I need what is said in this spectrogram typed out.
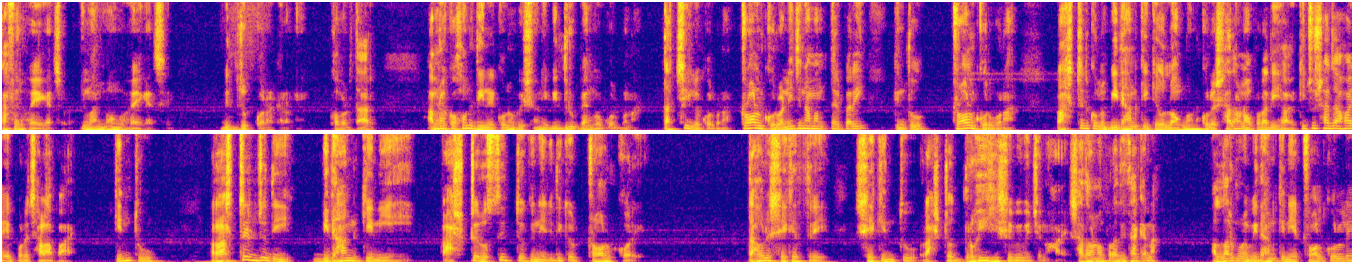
কাফের হয়ে গেছো, ঈমান ভঙ্গ হয়ে গেছে, বিদ্রুপ করার কারণে। খবরদার, আমরা কখনো দিনের কোনো বিষয় নিয়ে বিদ্রুপ ব্যঙ্গ করব না, তাচ্ছিল্য করব না ট্রল করব নিজে না মানতে পারি, কিন্তু ট্রল করব না। রাষ্ট্রের কোনো বিধানকে কেউ লঙ্ঘন করলে সাধারণ অপরাধী হয়, কিছু সাজা হয়, এরপরে ছাড়া পায়। কিন্তু রাষ্ট্রের যদি বিধানকে নিয়ে, রাষ্ট্রের অস্তিত্বকে নিয়ে যদি কেউ ট্রল করে, তাহলে সেক্ষেত্রে সে কিন্তু রাষ্ট্রদ্রোহী হিসেবে বিবেচনা হয়। সাধারণ অপরাধী থাকে না। আল্লাহর কোনো বিধানকে নিয়ে ট্রল করলে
